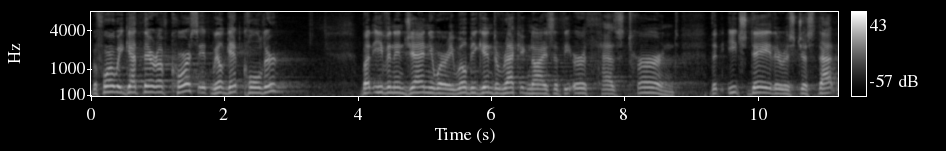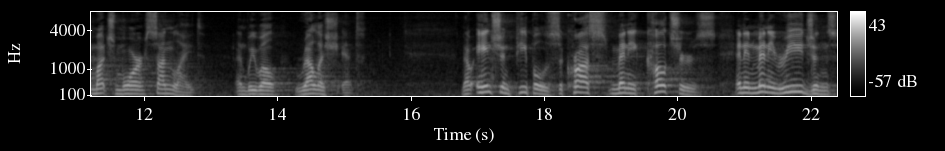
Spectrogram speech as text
Before we get there, of course, it will get colder but even in January, we'll begin to recognize that the earth has turned, that each day there is just that much more sunlight, and we will relish it. Now, ancient peoples across many cultures and in many regions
